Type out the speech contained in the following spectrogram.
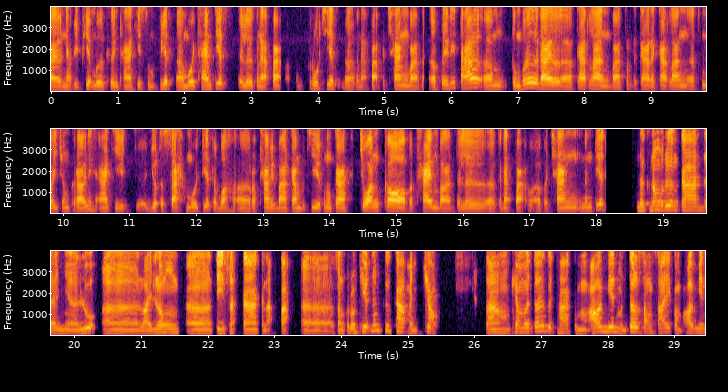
ដែលអ្នកវិភាគមើលឃើញថាជាសម្ពាធមួយថែមទៀតទៅលើគណៈបកសង្គ្រោះជាតិគណៈបកប្រឆាំងបាទពេលនេះតើទង្វើដែលកើតឡើងបាទព្រឹត្តិការណ៍ដែលកើតឡើងថ្មីចុងក្រោយនេះអាចជាយុទ្ធសាស្ត្រមួយទៀតរបស់រដ្ឋាភិបាលកម្ពុជាក្នុងការជន់កបន្ថែមបាទទៅលើគណៈបកប្រឆាំងនឹងទៀត នៅក្នុងរឿងការដែលលក់ឡៃឡុងទីស្នាក់ការគណៈបកសង្គ្រោះជាតិនឹងគឺការបញ្ចប់តាមខ្ញុំមើលទៅគឺថាកុំឲ្យមានមន្ទិលសង្ស័យកុំឲ្យមាន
